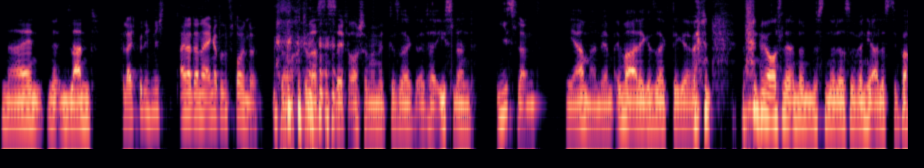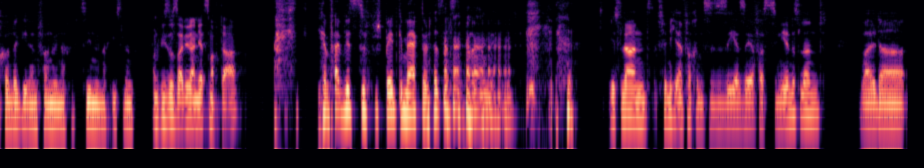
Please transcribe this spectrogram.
Nein, ne, ein Land. Vielleicht bin ich nicht einer deiner engeren Freunde. Doch, du hast es safe auch schon mal mitgesagt, Alter. Island. Island. Ja, Mann, wir haben immer alle gesagt, Digga, wenn, wenn wir ausländern müssen oder so, wenn hier alles den Bach runtergeht, dann fahren wir nach, ziehen wir nach Island. Und wieso seid ihr dann jetzt noch da? Ja, weil wir es zu spät gemerkt dass das Bach runtergeht. Island finde ich einfach ein sehr, sehr faszinierendes Land, weil da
